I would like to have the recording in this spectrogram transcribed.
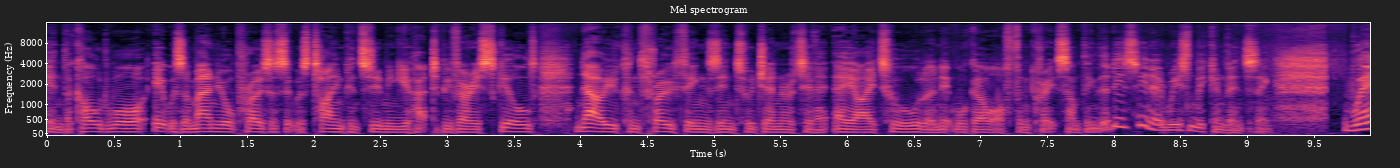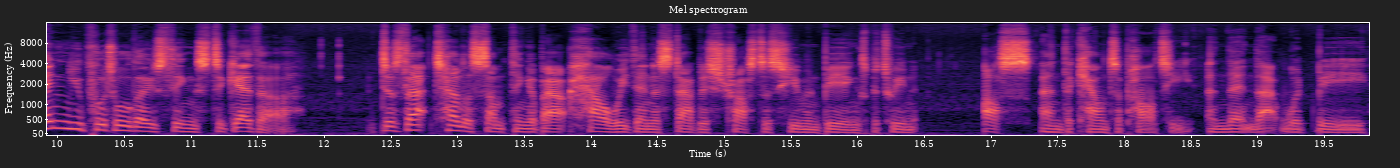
in the Cold War, it was a manual process, it was time consuming, you had to be very skilled. Now you can throw things into a generative AI tool and it will go off and create something that is, you know, reasonably convincing. When you put all those things together, does that tell us something about how we then establish trust as human beings between us and the counterparty? And then that would be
